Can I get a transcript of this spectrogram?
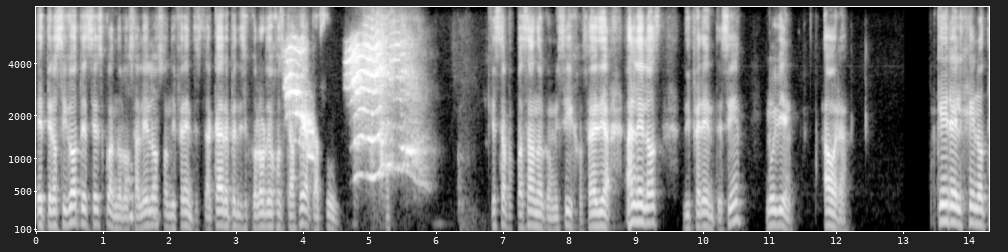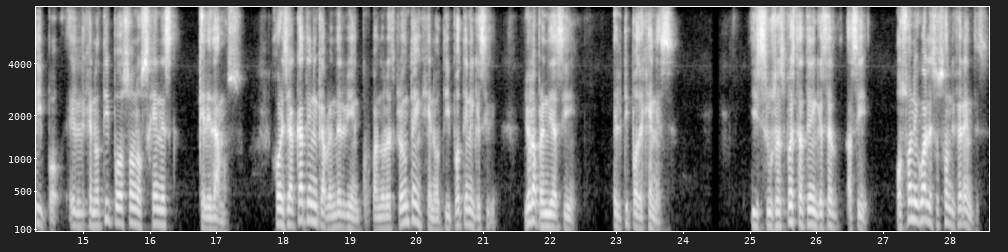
Heterocigotes es cuando los alelos son diferentes. Acá de repente dice color de ojos café, acá azul. ¿Qué está pasando con mis hijos? Ver, ya, alelos diferentes, ¿sí? Muy bien. Ahora, ¿qué era el genotipo? El genotipo son los genes que heredamos. Jorge, acá tienen que aprender bien. Cuando les pregunten genotipo, tienen que decir, yo lo aprendí así, el tipo de genes. Y sus respuestas tienen que ser así, o son iguales o son diferentes.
